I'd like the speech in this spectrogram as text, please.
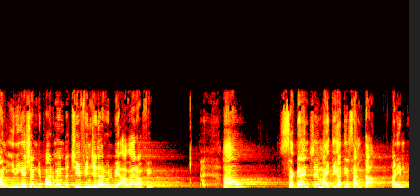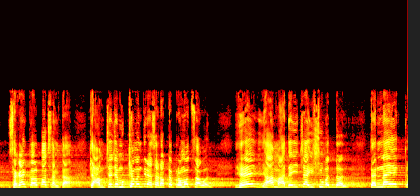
पण irrigation department the chief engineer will be aware of it हांव सगळ्यांचे म्हायती खातीर सांगता आनी सगळ्यांक कळपाक सांगता की आमचे जे मुख्यमंत्री आसा डॉक्टर प्रमोद सावंत हे ह्या म्हादईच्या इशू बद्दल तेन्ना एक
